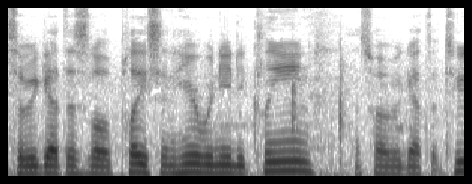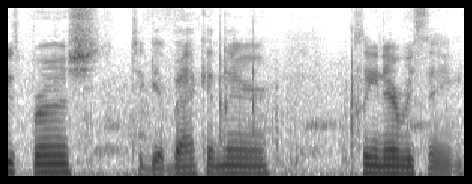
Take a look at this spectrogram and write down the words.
So we got this little place in here we need to clean. That's why we got the toothbrush to get back in there, clean everything.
